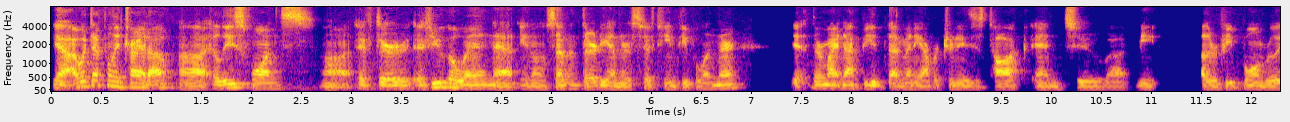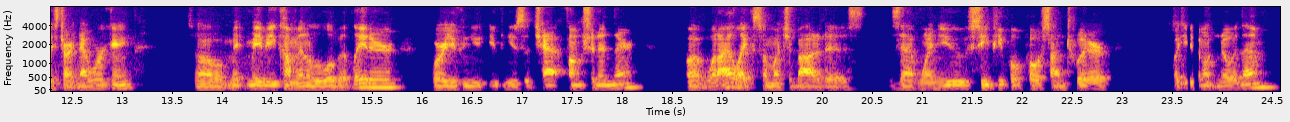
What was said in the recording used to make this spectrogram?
Yeah, I would definitely try it out uh, at least once. Uh, if there, if you go in at you know seven thirty and there's fifteen people in there, yeah, there might not be that many opportunities to talk and to uh, meet other people and really start networking. So may- maybe come in a little bit later, or you can you can use the chat function in there. But what I like so much about it is is that when you see people post on Twitter, but you don't know them,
